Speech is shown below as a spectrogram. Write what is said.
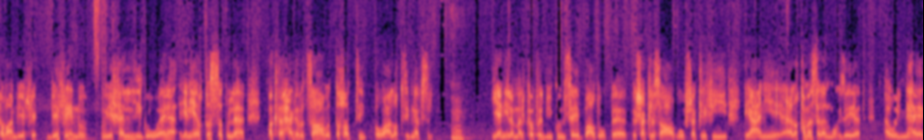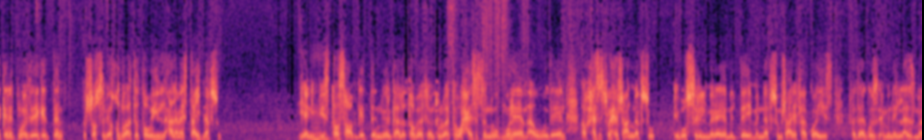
طبعا بيفرق بيفرق إنه بيخلي جوانا يعني هي القصة كلها أكتر حاجة بتصعب التخطي هو علاقتي بنفسي. يعني لما الكابل بيكون سايب بعضه بشكل صعب وبشكل فيه يعني علاقة مثلا مؤذية أو النهاية كانت مؤذية جدا فالشخص بياخد وقت طويل على ما يستعيد نفسه يعني مم. بيستصعب جدا إنه يرجع لطبيعته لأن طول الوقت هو حاسس إنه ملام أو مدان أو حاسس وحش عن نفسه يبص للمراية متضايق من نفسه مش عارفها كويس فده جزء من الأزمة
